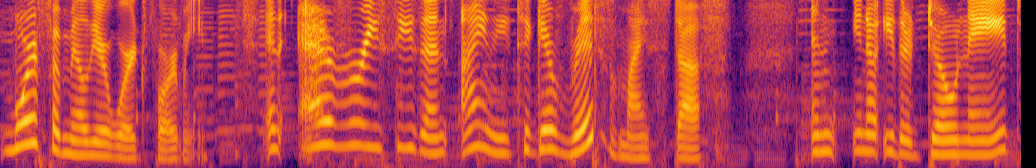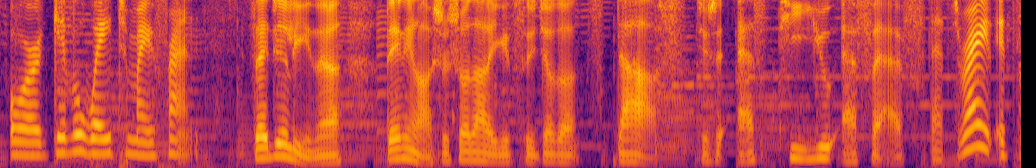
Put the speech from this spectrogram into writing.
more familiar word for me. And every season, I need to get rid of my stuff and, you know, either donate or give away to my friends. 在这里呢，Danny 老师说到了一个词语叫做 stuff，就是 S T U F F。 That's right, it's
